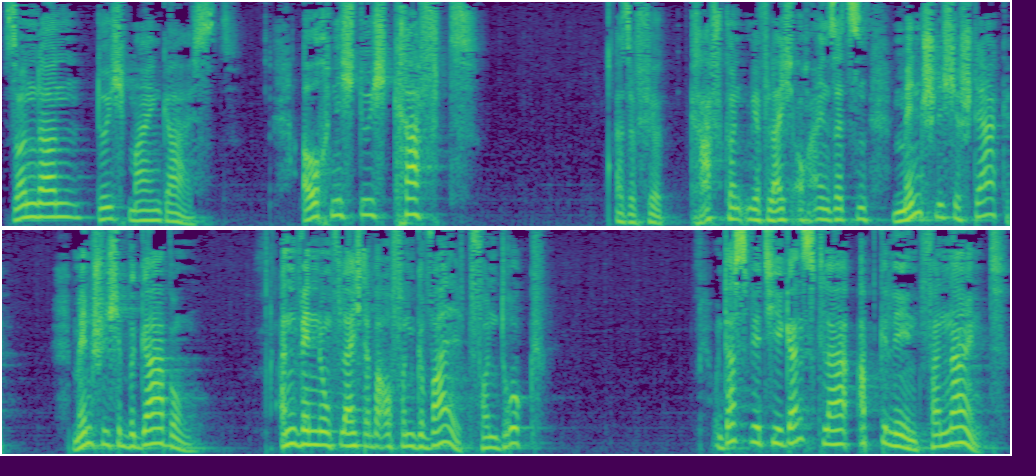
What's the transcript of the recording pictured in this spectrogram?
sondern durch mein Geist. Auch nicht durch Kraft. Also für Kraft könnten wir vielleicht auch einsetzen menschliche Stärke, menschliche Begabung, Anwendung vielleicht aber auch von Gewalt, von Druck. Und das wird hier ganz klar abgelehnt, verneint.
